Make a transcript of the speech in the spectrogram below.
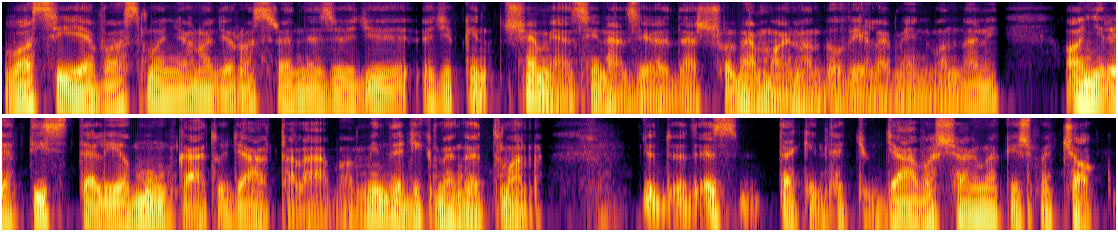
Vassziljev azt mondja, a nagyon rossz rendező, hogy ő egyébként semmilyen színházi előadásról nem hajlandó véleményt mondani. Annyira tiszteli a munkát úgy általában. Mindegyik mögött van. Ezt tekinthetjük gyávaságnak is, mert csak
